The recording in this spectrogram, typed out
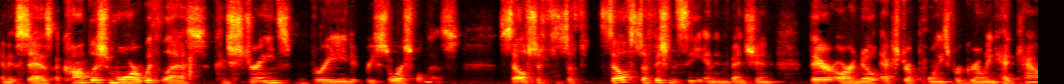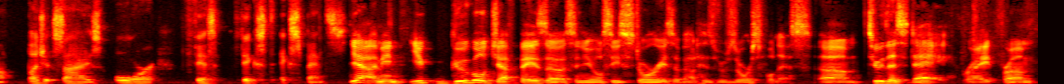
and it says accomplish more with less constraints breed resourcefulness. Self self-sufficiency and invention there are no extra points for growing headcount budget size or fis- fixed expense. Yeah i mean you google jeff bezos and you'll see stories about his resourcefulness um, to this day right? From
